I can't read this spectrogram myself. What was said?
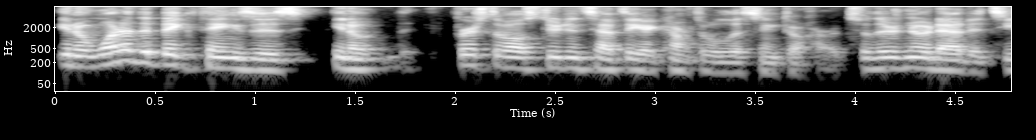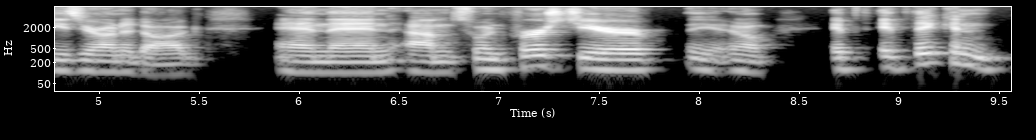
you know one of the big things is you know first of all, students have to get comfortable listening to heart. So there's no doubt it's easier on a dog. And then, um, so in first year, you know, if, if they can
